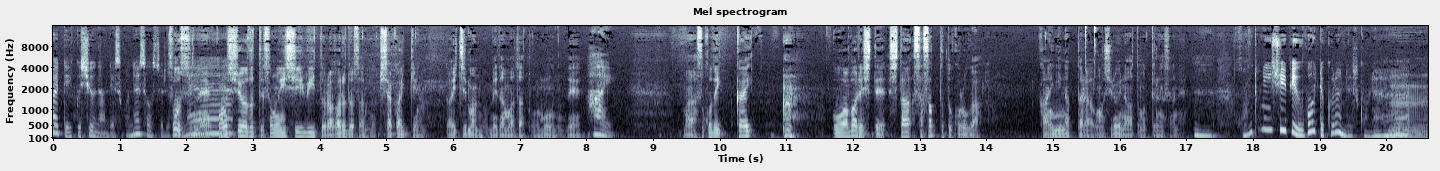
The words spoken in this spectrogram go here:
えていく週なんですかねそうすると、ね、そうですね。今週はだってその ECB とラガルドさんの記者会見が一番の目玉だと思うのではい。まあそこで一回 大暴れして下刺さったところが会員になったら面白いなと思ってるんですよね、うん、本当に ECB 動いてくるんですかね。うん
